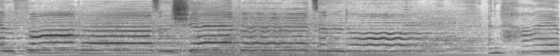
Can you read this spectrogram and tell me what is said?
and farmers and shepherds and all. And high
